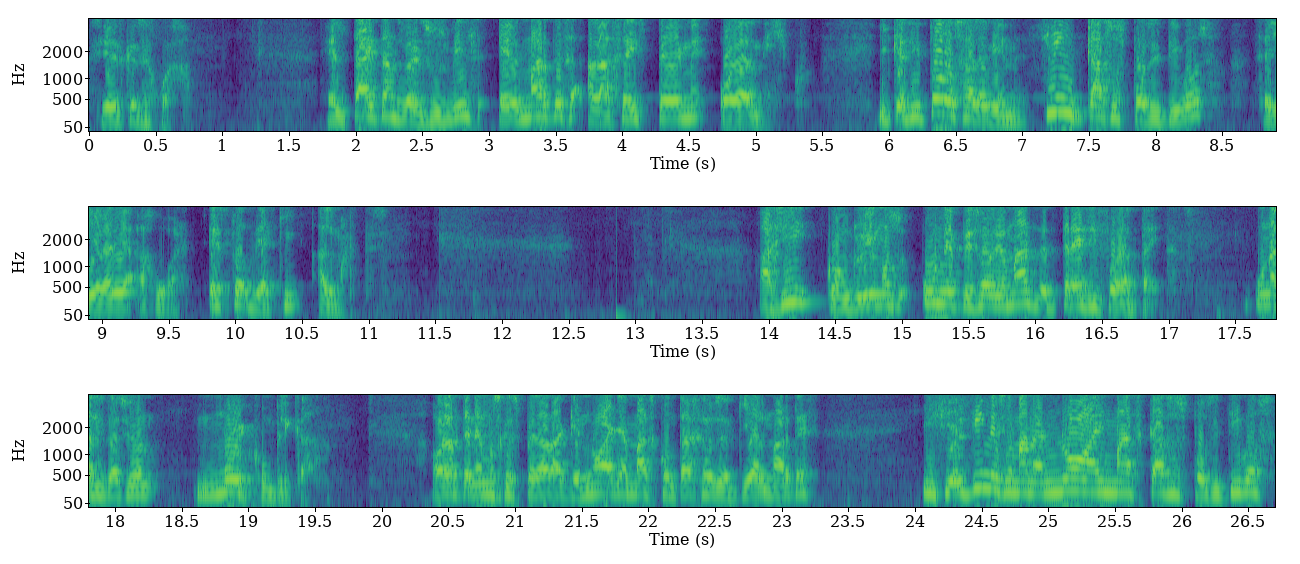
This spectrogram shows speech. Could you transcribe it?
si es que se juega. El Titans versus Bills el martes a las 6 pm hora de México. Y que si todo sale bien, sin casos positivos, se llegaría a jugar. Esto de aquí al martes. Así concluimos un episodio más de Tres y Fuera Titans. Una situación muy complicada. Ahora tenemos que esperar a que no haya más contagios de aquí al martes. Y si el fin de semana no hay más casos positivos,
